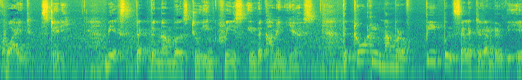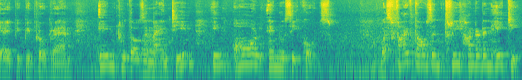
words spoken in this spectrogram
quite steady. We expect the numbers to increase in the coming years. The total number of people selected under the AIPP program in 2019 in all NOC codes was 5,380.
